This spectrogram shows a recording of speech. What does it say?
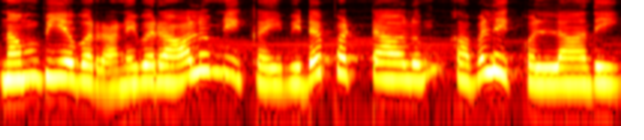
நம்பியவர் அனைவராலும் நீ கைவிடப்பட்டாலும் கவலை கொள்ளாதே.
